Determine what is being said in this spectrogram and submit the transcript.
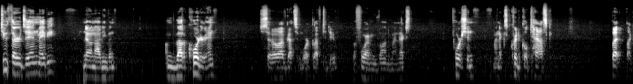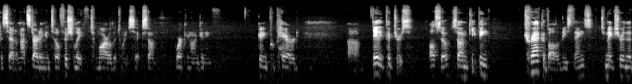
two thirds in, maybe. No, not even. I'm about a quarter in. So I've got some work left to do before I move on to my next portion, my next critical task. But like I said, I'm not starting until officially tomorrow, the 26th. So I'm working on getting getting prepared. Uh, daily pictures also. So I'm keeping track of all of these things to make sure that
